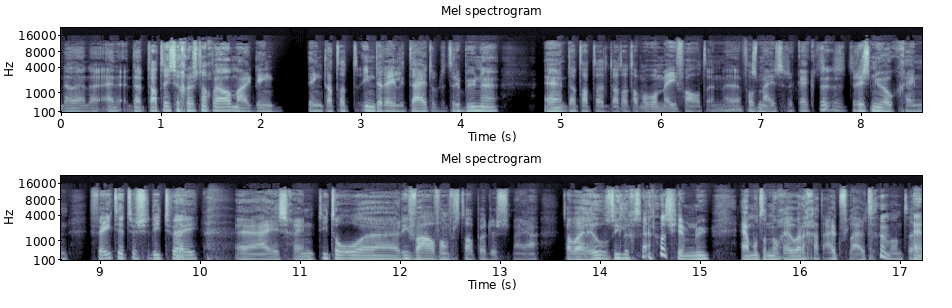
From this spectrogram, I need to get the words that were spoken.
Dat, en dat, dat is er gerust nog wel, maar ik denk, denk dat dat in de realiteit op de tribune, eh, dat, dat, dat dat allemaal wel meevalt. En eh, volgens mij is er, kijk, er, is nu ook geen veten tussen die twee. Eh, hij is geen titelrivaal van Verstappen. Dus nou ja, het zou wel heel zielig zijn als je hem nu Hamilton nog heel erg gaat uitfluiten. Want eh,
